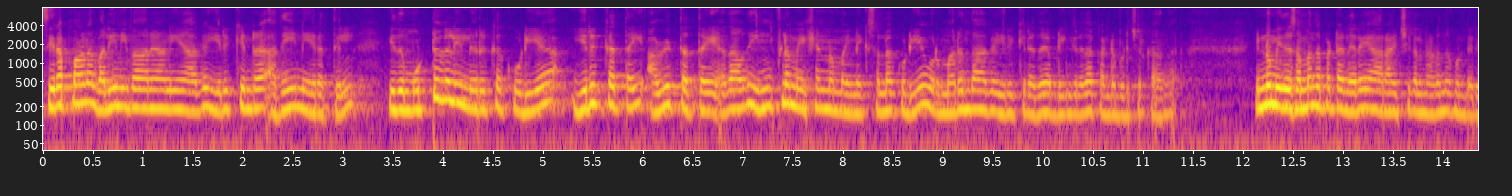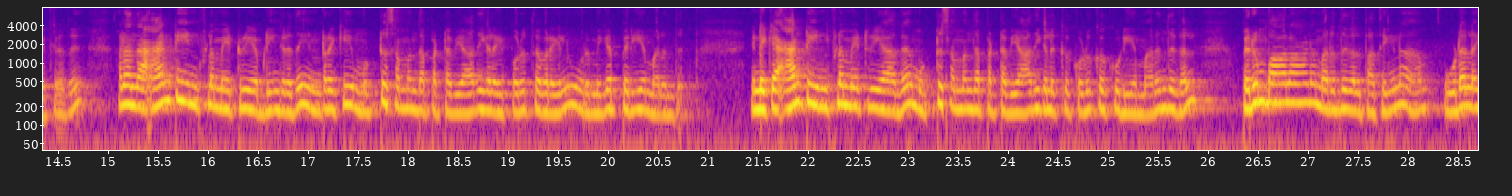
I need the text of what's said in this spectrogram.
சிறப்பான வலி நிவாரணியாக இருக்கின்ற அதே நேரத்தில் இது முட்டுகளில் இருக்கக்கூடிய இறுக்கத்தை அழுத்தத்தை அதாவது இன்ஃப்ளமேஷன் நம்ம இன்றைக்கி சொல்லக்கூடிய ஒரு மருந்தாக இருக்கிறது அப்படிங்கிறத கண்டுபிடிச்சிருக்காங்க. இன்னும் இது சம்பந்தப்பட்ட நிறைய ஆராய்ச்சிகள் நடந்து கொண்டு இருக்கிறது ஆனால் அந்த ஆன்டி இன்ஃப்ளமேட்ரி அப்படிங்கிறது இன்றைக்கு முட்டு சம்பந்தப்பட்ட வியாதிகளை பொறுத்தவரையிலும் ஒரு மிகப்பெரிய மருந்து. இன்றைக்கி ஆன்டி இன்ஃப்ளமேட்டரியாக முட்டு சம்பந்தப்பட்ட வியாதிகளுக்கு கொடுக்கக்கூடிய மருந்துகள் பெரும்பாலான மருந்துகள் பார்த்திங்கன்னா உடலை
